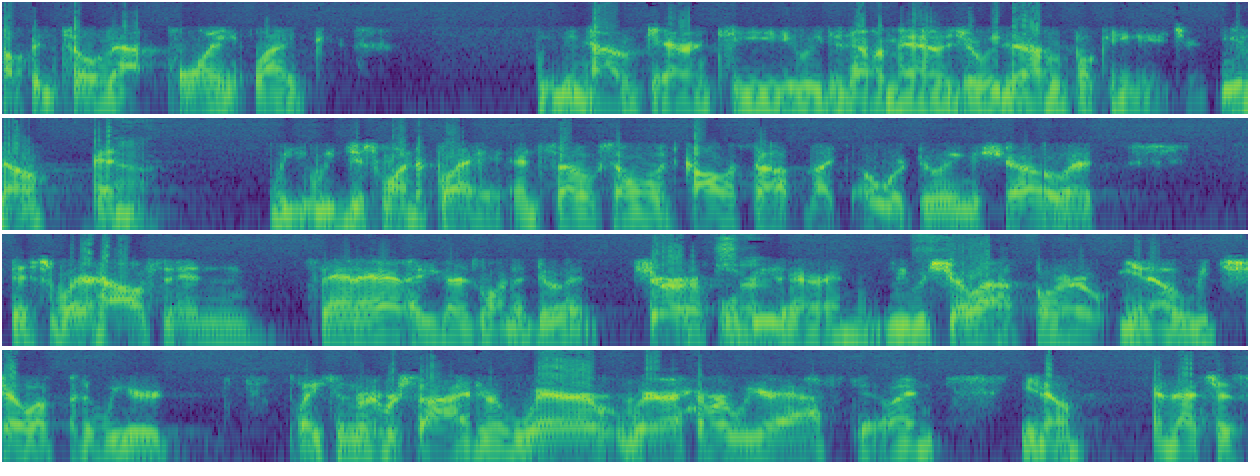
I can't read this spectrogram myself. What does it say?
up until that point, like we didn't have a guarantee, we didn't have a manager, we didn't have a booking agent, you know, and Yeah. we we just wanted to play. And so someone would call us up like, "Oh, we're doing a show at this warehouse in Santa Ana. You guys want to do it? Sure, we'll Sure. be there." And we would show up, or you know, we'd show up at a weird place in Riverside or where wherever we were asked to, and you know, and that's just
